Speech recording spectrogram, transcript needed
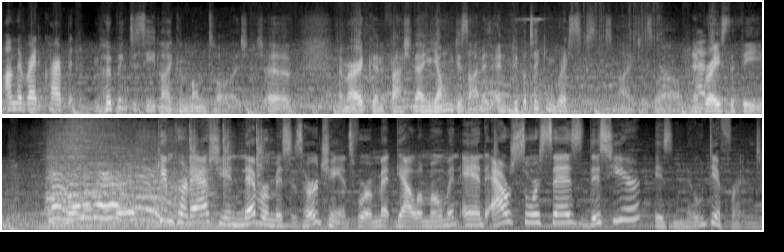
on the red carpet? I'm hoping to see like a montage of American fashion and young designers and people taking risks tonight as well and embrace the theme. Kim Kardashian never misses her chance for a Met Gala moment, and our source says this year is no different.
